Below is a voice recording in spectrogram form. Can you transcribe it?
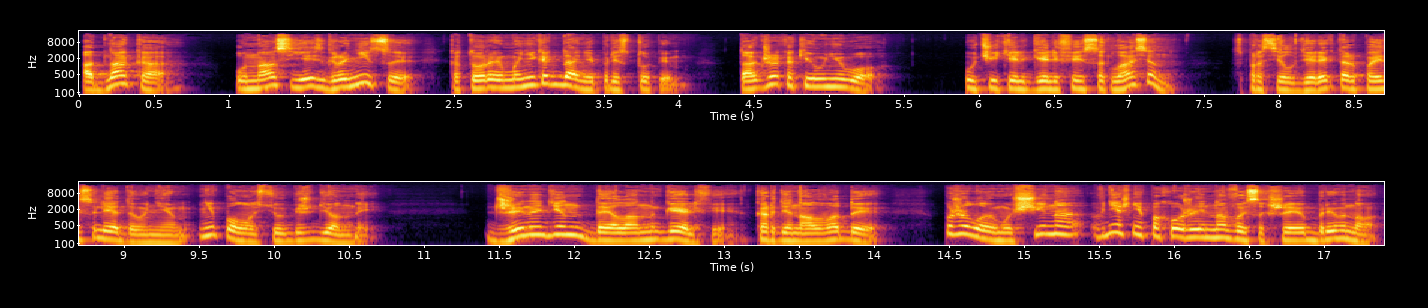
Однако, у нас есть границы, которые мы никогда не приступим, так же, как и у него. «Учитель Гельфи согласен?» – спросил директор по исследованиям, не полностью убежденный. Джинадин Делан Гельфи, кардинал воды, пожилой мужчина, внешне похожий на высохшее бревно,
